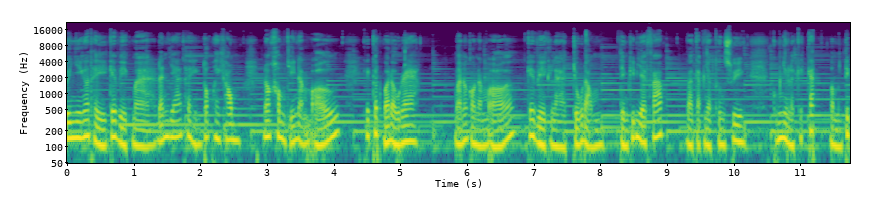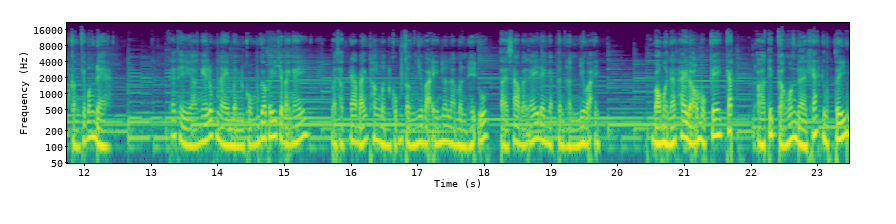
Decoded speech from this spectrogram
Tuy nhiên thì cái việc mà đánh giá thể hiện tốt hay không, nó không chỉ nằm ở cái kết quả đầu ra, mà nó còn nằm ở cái việc là chủ động tìm kiếm giải pháp và cập nhật thường xuyên cũng như là cái cách mà mình tiếp cận cái vấn đề. Thế thì à, ngay lúc này mình cũng góp ý cho bạn ấy và thật ra bản thân mình cũng từng như vậy nên là mình hiểu tại sao bạn ấy đang gặp tình hình như vậy. Bọn mình đã thay đổi một cái cách uh, tiếp cận vấn đề khác đi một tí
